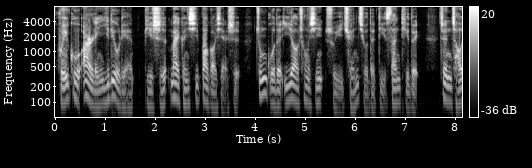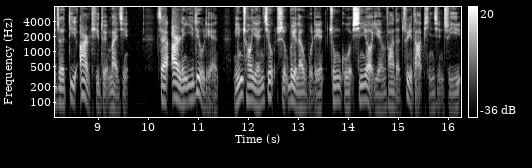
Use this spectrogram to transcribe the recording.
回顾二零一六年，彼时麦肯锡报告显示，中国的医药创新属于全球的第三梯队，正朝着第二梯队迈进。在二零一六年，临床研究是未来五年中国新药研发的最大瓶颈之一，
